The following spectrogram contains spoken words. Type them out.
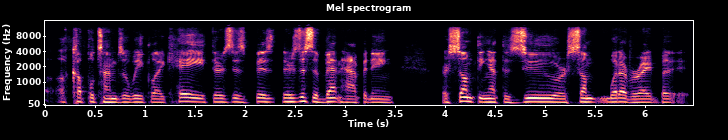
a couple times a week, like, "Hey, there's this biz- there's this event happening, or something at the zoo, or some whatever, right? But it,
